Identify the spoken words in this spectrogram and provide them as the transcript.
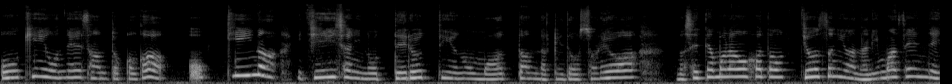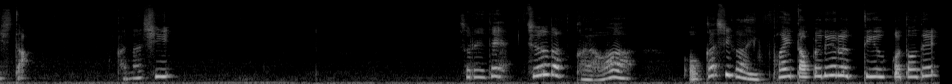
大きいお姉さんとかが、大きな一輪車に乗ってるっていうのもあったんだけど、それは乗せてもらうほど上手にはなりませんでした。悲しい。それで、中学からは、お菓子がいっぱい食べれるっていうことで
